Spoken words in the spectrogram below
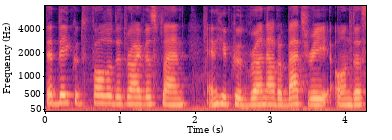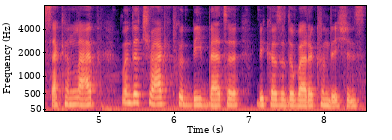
that they could follow the driver's plan and he could run out of battery on the second lap when the track could be better because of the weather conditions.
